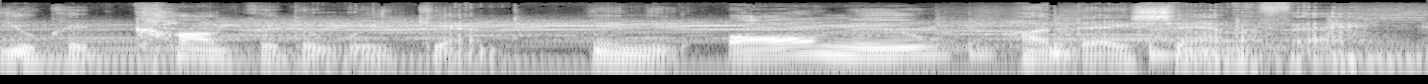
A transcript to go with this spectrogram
you could conquer the weekend in the all-new Hyundai Santa Fe.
